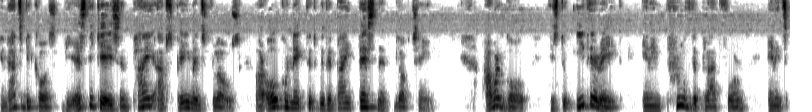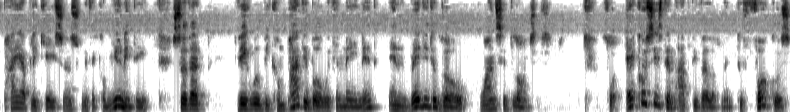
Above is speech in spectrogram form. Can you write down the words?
and that's because the SDKs and Pi apps payments flows are all connected with the Pi testnet blockchain. Our goal is to iterate and improve the platform and its Pi applications with the community so that they will be compatible with the mainnet and ready to go once it launches. For ecosystem app development to focus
